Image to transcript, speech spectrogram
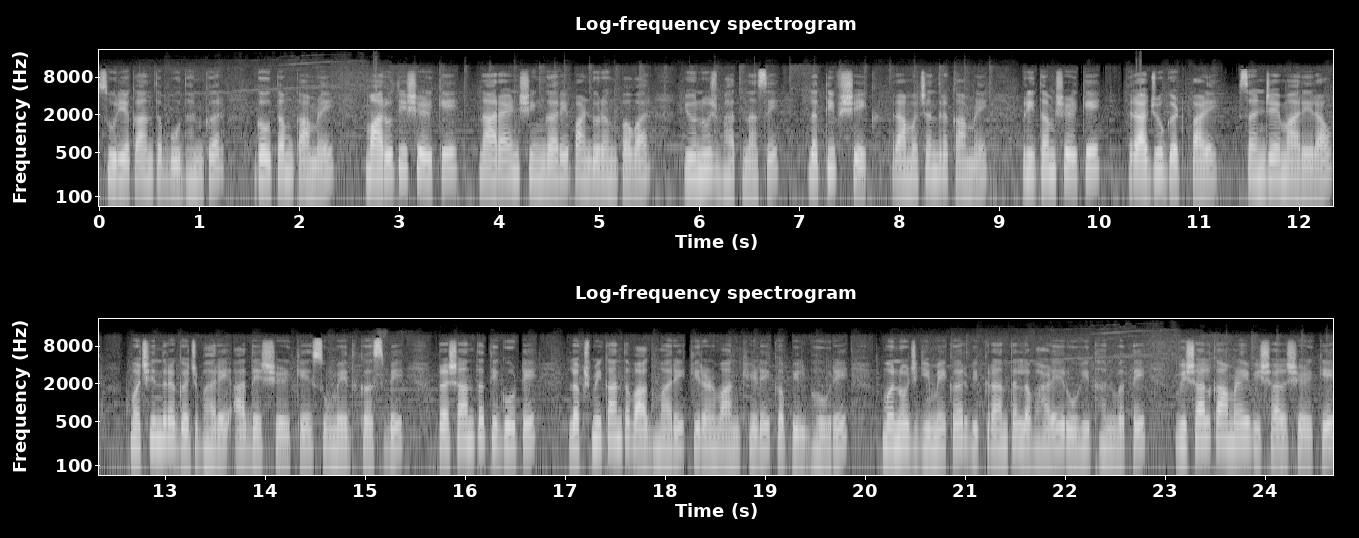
सूर्यकांत बोधनकर गौतम कांबळे मारुती शेळके नारायण शिंगारे पांडुरंग पवार युनुष भातनासे लतीफ शेख रामचंद्र कांबळे प्रीतम शेळके राजू गटपाळे संजय मारेराव मच्छिंद्र गजभारे, आदेश शेळके सुमेध कसबे, प्रशांत तिगोटे, लक्ष्मीकांत वाघमारे, किरण वानखेडे, कपिल भवरे, मनोज गिमेकर, विक्रांत लव्हाळे, रोहित हनवते, विशाल कांबळे, विशाल शेळके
